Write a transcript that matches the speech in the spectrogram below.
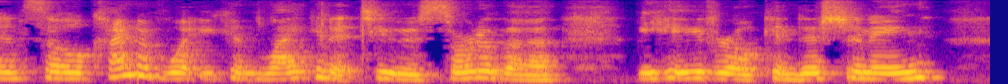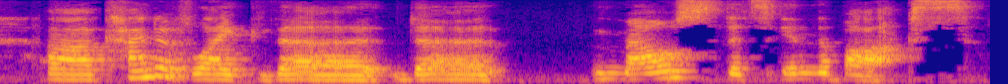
And so, kind of what you can liken it to is sort of a behavioral conditioning, uh, kind of like the the mouse that's in the box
